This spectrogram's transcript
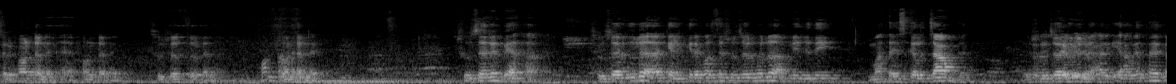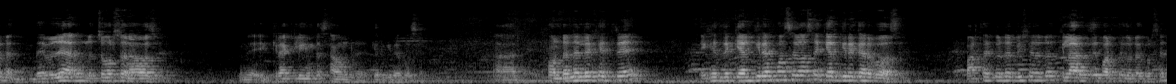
sorry, হ্যাঁ। সূচর তো ওটা না। fontanel। সূচরে ব্যথা সূচরগুলো আর ক্যালকিরিয়া ফসের হলো আপনি যদি মাথায় স্কেলে চাপ দেন আগে থাকে না দেবে যে আর হলো চরচর আওয়াজ হয় মানে ক্র্যাকলিং একটা সাউন্ড হয় ক্যালকিরিয়া ফসে আর ফন্টানেলের ক্ষেত্রে এক্ষেত্রে ক্যালকিরিয়া ফসেও আছে ক্যালকিরিয়া কার্বও আছে পার্থক্যটা বিষয় হলো ক্লার্ক যে পার্থক্যটা করছেন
